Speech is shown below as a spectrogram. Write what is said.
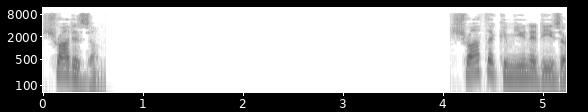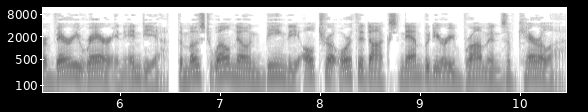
Shrautism. Shrautha communities are very rare in India, the most well-known being the ultra-orthodox Nambudiri Brahmins of Kerala.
